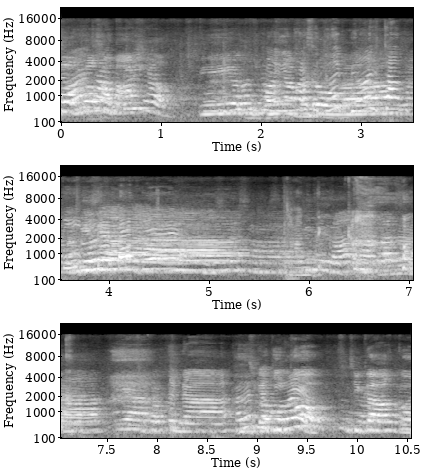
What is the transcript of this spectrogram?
ngobrol sama Ashel Iya, orang cuma yang apa doang bilang cantik Cantik. Jika Kiko Jika aku.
